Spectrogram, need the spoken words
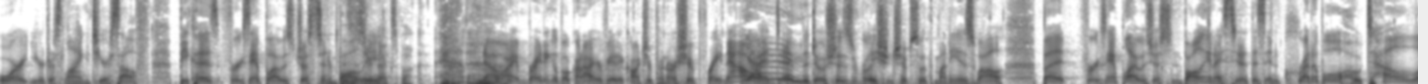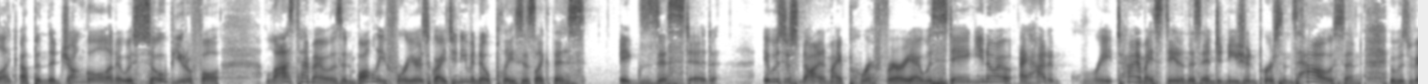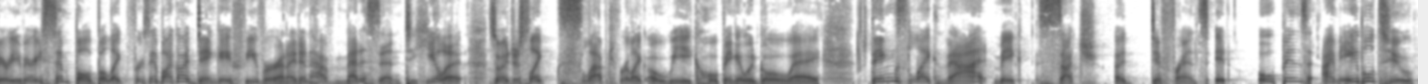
or you're just lying to yourself. Because, for example, I was just in Bali. This is your next book. no, I'm writing a book on Ayurvedic entrepreneurship right now and, and the dosha's relationships with money as well. But for example, I was just in Bali and I stayed at this incredible hotel, like up in the jungle, and it was so beautiful. Last time I was in Bali four years ago, I didn't even know places like this existed. It was just not in my periphery. I was staying, you know, I, I had a great time. I stayed in this Indonesian person's house and it was very, very simple. But, like, for example, I got dengue fever and I didn't have medicine to heal it. So I just like slept for like a week hoping it would go away. Things like that make such a difference. It opens, I'm able to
